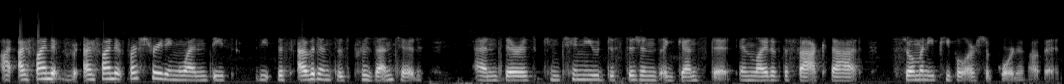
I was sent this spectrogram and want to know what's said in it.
I, I find it I find it frustrating when these, these this evidence is presented and there is continued decisions against it in light of the fact that so many people are supportive of it.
